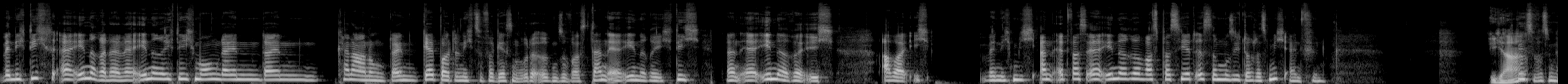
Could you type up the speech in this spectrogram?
wenn ich dich erinnere, dann erinnere ich dich morgen dein, dein, keine Ahnung, dein Geldbeutel nicht zu vergessen oder irgend sowas. Dann erinnere ich dich, dann erinnere ich. Aber ich, wenn ich mich an etwas erinnere, was passiert ist, dann muss ich doch das mich einführen. Ja, du, was ich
